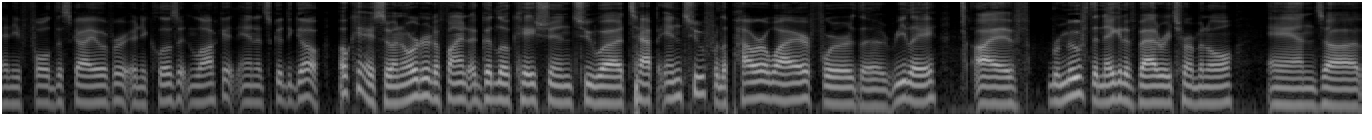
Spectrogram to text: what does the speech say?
and you fold this guy over and you close it and lock it and it's good to go. Okay, so in order to find a good location to uh, tap into for the power wire for the relay, I've removed the negative battery terminal and uh,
